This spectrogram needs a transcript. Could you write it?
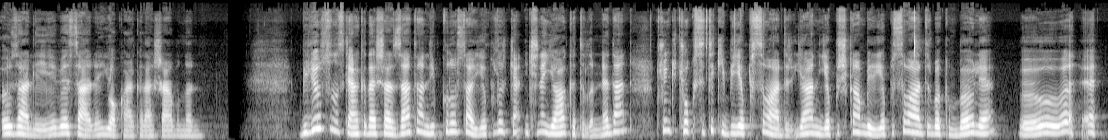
özelliği vesaire yok arkadaşlar bunların. Biliyorsunuz ki arkadaşlar zaten lip glosslar yapılırken içine yağ katılır. Neden? Çünkü çok sticky bir yapısı vardır. Yani yapışkan bir yapısı vardır. Bakın böyle.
